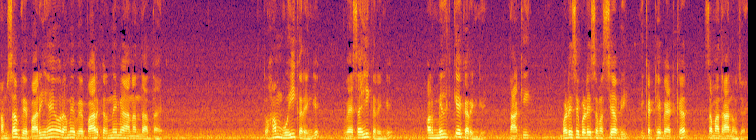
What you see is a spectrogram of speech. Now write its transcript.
हम सब व्यापारी हैं और हमें व्यापार करने में आनंद आता है। तो हम वही करेंगे, वैसा ही करेंगे और मिल के करेंगे ताकि बड़े से बड़े समस्या भी इकट्ठे बैठकर समाधान हो जाए।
